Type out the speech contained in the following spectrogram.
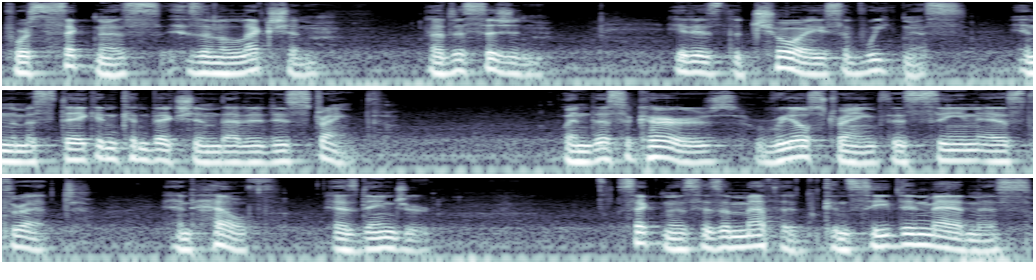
For sickness is an election, a decision. It is the choice of weakness in the mistaken conviction that it is strength. When this occurs, real strength is seen as threat and health as danger. Sickness is a method conceived in madness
